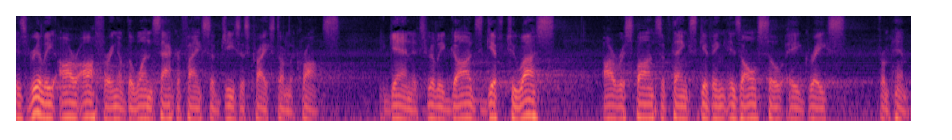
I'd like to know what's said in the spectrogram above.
is really our offering of the one sacrifice of Jesus Christ on the cross. Again, it's really God's gift to us our response of thanksgiving is also a grace from Him.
